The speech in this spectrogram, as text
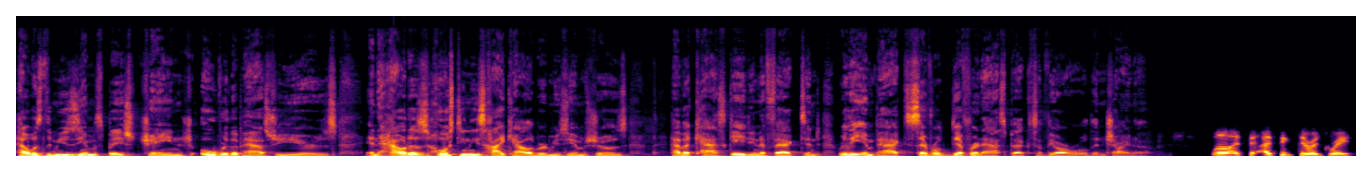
How has the museum space changed over the past few years? And how does hosting these high caliber museum shows have a cascading effect and really impact several different aspects of the art world in China? Well, I, th- I think they're a great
